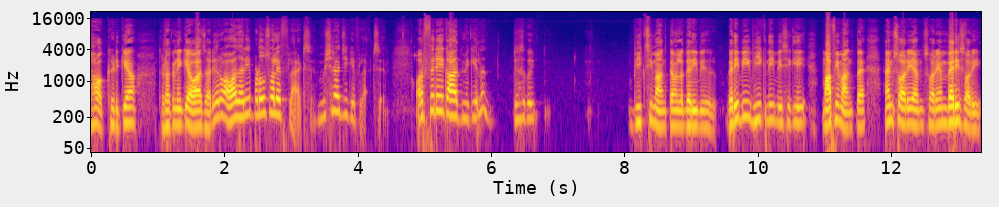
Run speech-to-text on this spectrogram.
धाक, खिड़कियाँ धड़कने की आवाज़ आ रही है और आवाज़ आ रही है पड़ोस वाले फ्लैट से, मिश्रा जी के फ्लैट से। और फिर एक आदमी की ना, जैसे कोई भीख सी माँगता है मतलब गरीबी गरीबी भीख नहीं बेसिकली माफ़ी माँगता है। I am sorry I am sorry I am very sorry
